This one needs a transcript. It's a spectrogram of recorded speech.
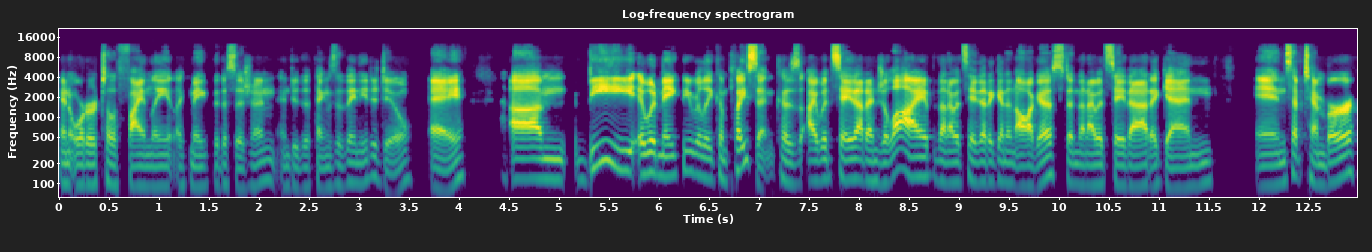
in order to finally like make the decision and do the things that they need to do. A, Um, B, it would make me really complacent because I would say that in July, but then I would say that again in August, and then I would say that again in September.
